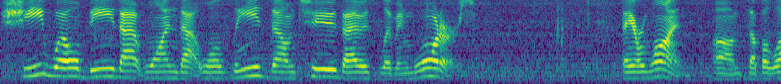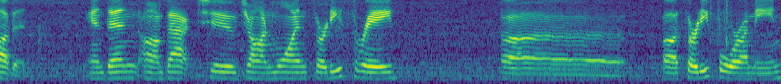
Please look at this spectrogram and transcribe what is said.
She will be that one that will lead them to those living waters. They are one, um, the beloved. And then um, back to John 1 33, uh, uh, 34, I mean.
